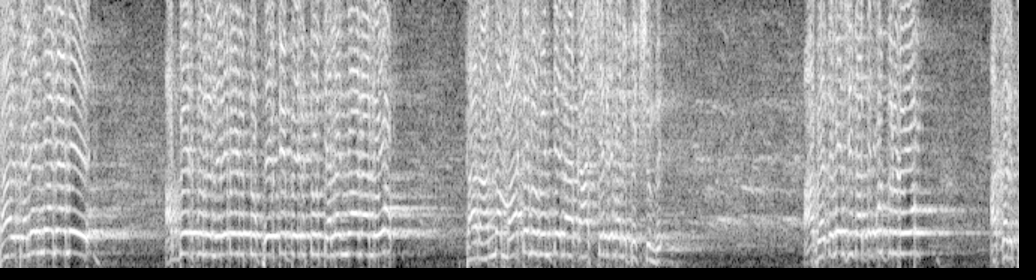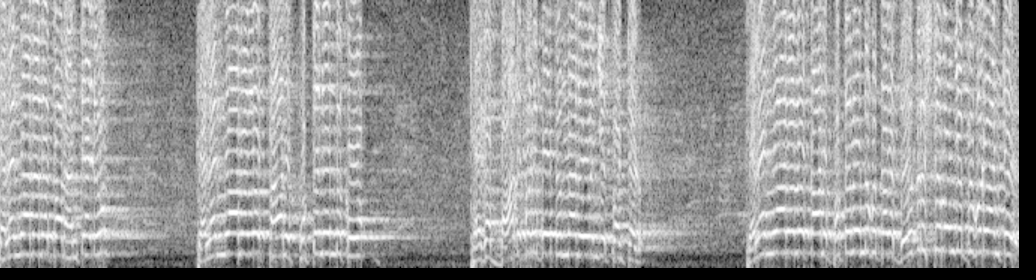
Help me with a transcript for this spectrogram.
తాను తెలంగాణలో అభ్యర్థులు నిలబెడుతూ పోటీ పెడుతూ తెలంగాణలో తాను అన్న మాటలు వింటే నాకు ఆశ్చర్యం అనిపించింది. ఆ పెద్ద మనిషి దత్తపుత్రుడు అక్కడ తెలంగాణలో తాను అంటాడు తెలంగాణలో తాను పుట్టినందుకు తెగ బాధపడిపోతున్నాను అని చెప్పి అంటాడు. తెలంగాణలో తాను పుట్టినందుకు తన దురదృష్టం అని చెప్పి కూడా అంటాడు.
